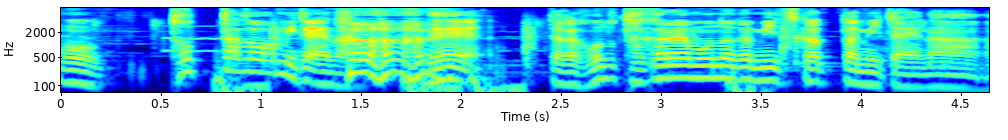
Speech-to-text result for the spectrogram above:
もう取ったぞみたいな。ね。だから本当宝物が見つかったみたいな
